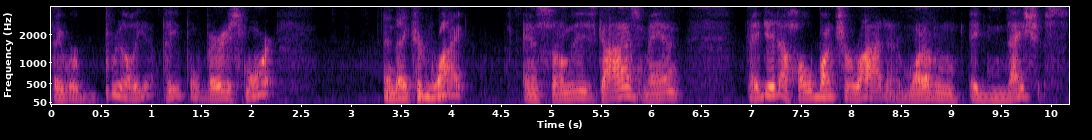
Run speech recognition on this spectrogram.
They were brilliant people, very smart, and they could write. And some of these guys, man, they did a whole bunch of writing. One of them, Ignatius,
